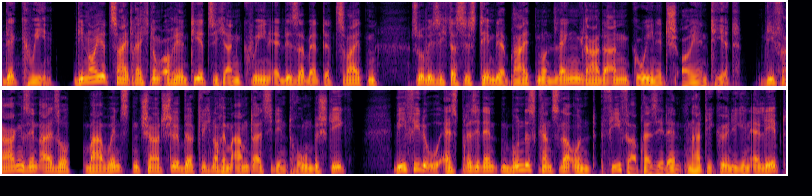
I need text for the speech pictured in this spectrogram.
der Queen. Die neue Zeitrechnung orientiert sich an Queen Elizabeth II., so wie sich das System der Breiten und Längengrade an Greenwich orientiert. Die Fragen sind also, war Winston Churchill wirklich noch im Amt, als sie den Thron bestieg? Wie viele US-Präsidenten, Bundeskanzler und FIFA-Präsidenten hat die Königin erlebt?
